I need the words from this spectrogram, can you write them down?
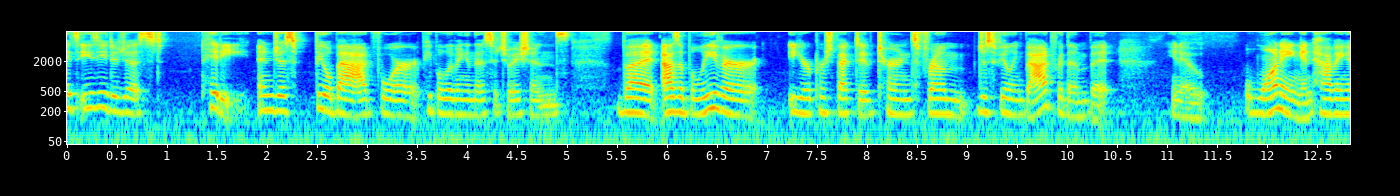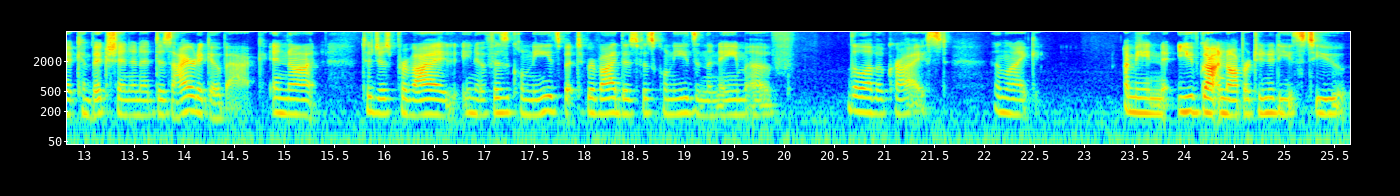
it's easy to just pity and just feel bad for people living in those situations. But as a believer, your perspective turns from just feeling bad for them, but you know, wanting and having a conviction and a desire to go back and not to just provide you know physical needs but to provide those physical needs in the name of the love of christ. And like i mean you've gotten opportunities to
